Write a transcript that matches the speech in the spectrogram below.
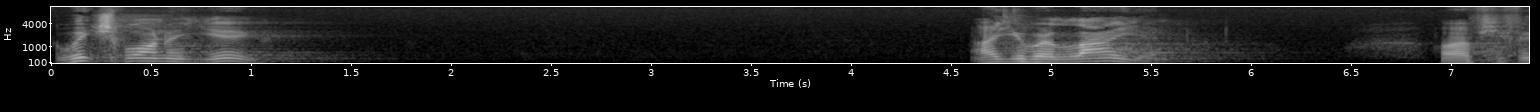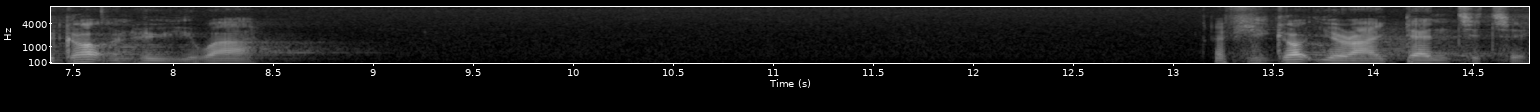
Which one are you? Are you a lion? Or have you forgotten who you are? Have you got your identity?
